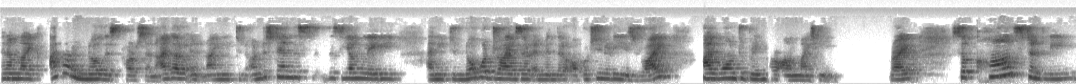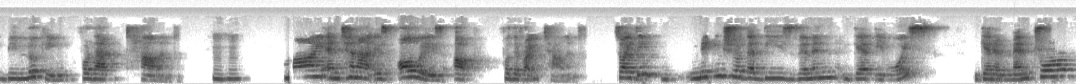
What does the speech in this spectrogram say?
And I'm like, I gotta know this person. I gotta, and I need to understand this this young lady. I need to know what drives her. And when the opportunity is right, I mm-hmm. want to bring her on my team right? So constantly be looking for that talent. Mm-hmm. My antenna is always up for the right talent. So I think making sure that these women get a voice, get a mentor,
